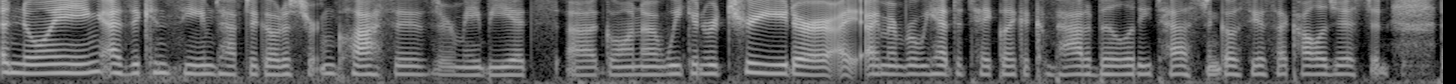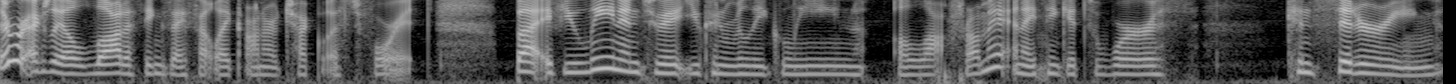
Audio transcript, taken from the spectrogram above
annoying as it can seem to have to go to certain classes, or maybe it's uh, go on a weekend retreat, or I, I remember we had to take like a compatibility test and go see a psychologist. And there were actually a lot of things I felt like on our checklist for it. But if you lean into it, you can really glean a lot from it. And I think it's worth considering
